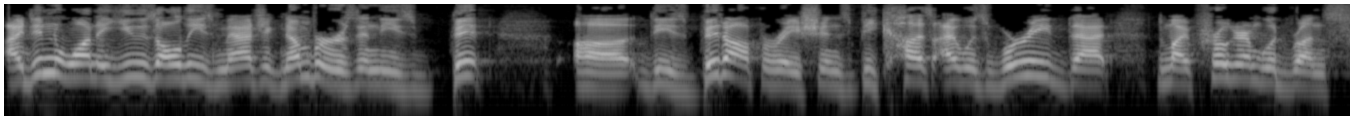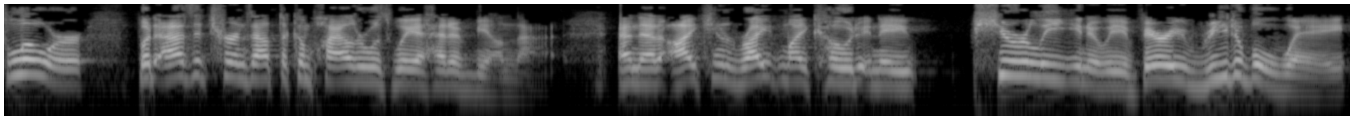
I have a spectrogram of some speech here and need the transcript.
I didn't want to use all these magic numbers and these bit uh, these bit operations because I was worried that my program would run slower. But as it turns out, the compiler was way ahead of me on that, and that I can write my code in a purely, you know, a very readable way,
